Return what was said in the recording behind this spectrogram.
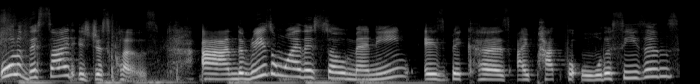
All of this side is just clothes. And the reason why there's so many is because I pack for all the seasons,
